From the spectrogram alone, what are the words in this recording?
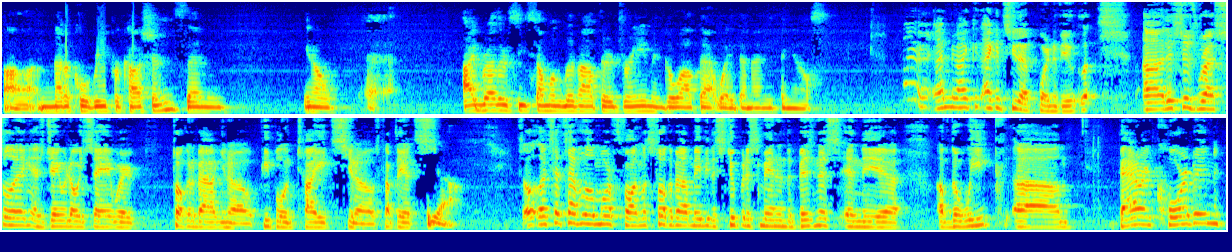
uh, medical repercussions, then you know, I'd rather see someone live out their dream and go out that way than anything else. I mean, I could, I could see that point of view. Uh, this is wrestling, as Jay would always say. We're talking about you know people in tights, you know something that's yeah. So let's let's have a little more fun. Let's talk about maybe the stupidest man in the business in the uh, of the week. Um, Baron Corbin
